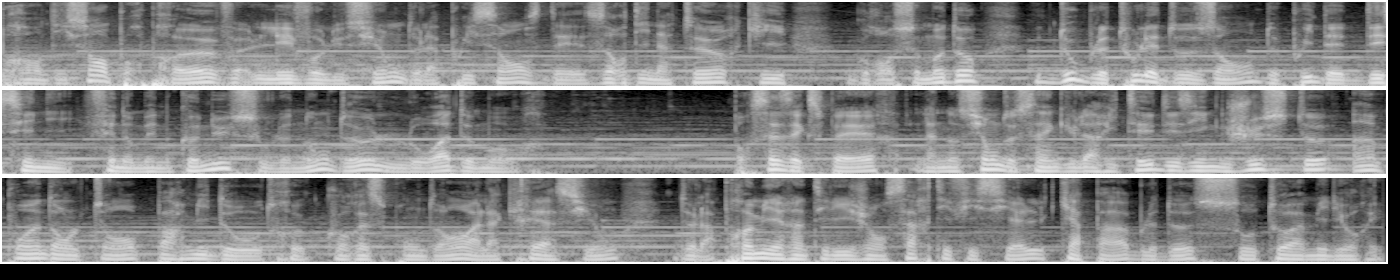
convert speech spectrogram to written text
brandissant pour preuve l'évolution de la puissance des ordinateurs qui, grosso modo, doublent tous les deux ans depuis des décennies, phénomène connu sous le nom de loi de Moore. Pour ces experts, la notion de singularité désigne juste un point dans le temps parmi d'autres correspondant à la création de la première intelligence artificielle capable de s'auto-améliorer.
